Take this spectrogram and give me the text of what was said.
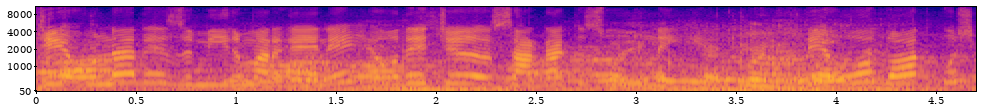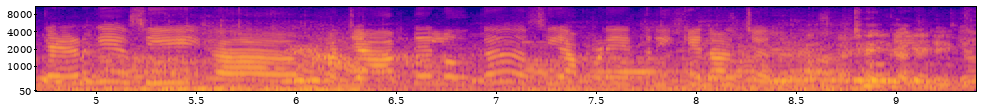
ਜੇ ਉਹਨਾਂ ਦੇ ਜ਼ਮੀਰ ਮਰ ਗਏ ਨੇ ਉਹਦੇ 'ਚ ਸਾਡਾ ਕਸੂਰ ਨਹੀਂ ਹੈ ਤੇ ਉਹ ਬਹੁਤ ਕੁਝ ਕਹਿਣਗੇ ਅਸੀਂ ਅਹ, ਪੰਜਾਬ ਦੇ ਲੋਕ ਆ, ਅਸੀਂ ਆਪਣੇ ਤਰੀਕੇ ਨਾਲ ਚੱਲ ਠੀਕ ਹੈ ਠੀਕ ਹੈ।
